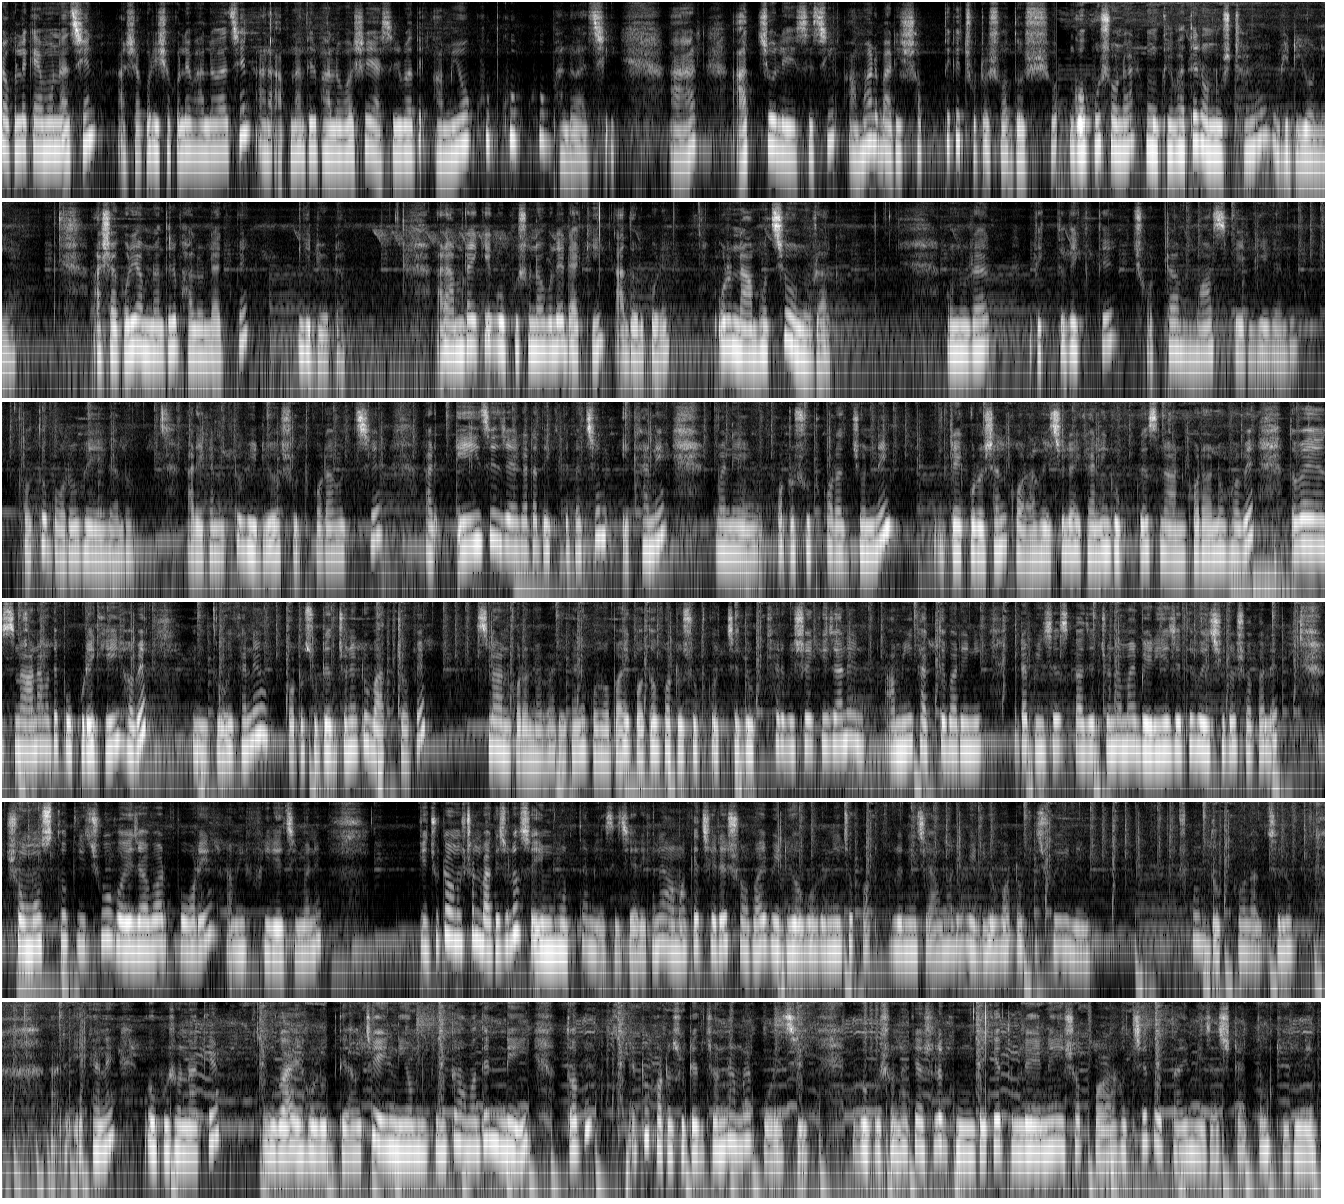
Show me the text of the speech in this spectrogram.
সকলে কেমন আছেন? আশা করি সকলে ভালো আছেন আর আপনাদের ভালোবাসায় আশীর্বাদে আমিও খুব খুব খুব ভালো আছি। আর আজ চলে এসেছি আমার বাড়ির সব থেকে ছোটো সদস্য গোপু সোনার মুখে ভাতের অনুষ্ঠানের ভিডিও নিয়ে। আশা করি আপনাদের ভালো লাগবে ভিডিওটা। আর আমরা একে গোপু সোনা বলে ডাকি, আদর করে। ওর নাম হচ্ছে অনুরাগ। অনুরাগ দেখতে দেখতে ছটা মাস পেরিয়ে গেল, কত বড় হয়ে গেল। আর এখানে একটু ভিডিও শ্যুট করা হচ্ছে। আর এই যে জায়গাটা দেখতে পাচ্ছেন, এখানে মানে ফটোশ্যুট করার জন্যেই ডেকোরেশন করা হয়েছিল। এখানে গুপুকে স্নান করানো হবে। তবে স্নান আমাদের পুকুরে গিয়েই হবে। তো এখানে ফটোশ্যুটের জন্য একটু বাথটপে স্নান করানো হবে। আর এখানে সবাই কত ফটোশ্যুট করছে। দুঃখের বিষয় কি জানেন? আমিই থাকতে পারিনি। এটা বিশেষ কাজের জন্য আমায় বেরিয়ে যেতে হয়েছিল সকালে। সমস্ত কিছু হয়ে যাওয়ার পরে আমি ফিরেছি। মানে কিছুটা অনুষ্ঠান বাকি ছিল, সেই মুহূর্তে আমি এসেছি। আর এখানে আমাকে ছেড়ে সবাই ভিডিও করে নিয়েছে ফটো তুলে নিয়েছে। আমারই ভিডিও ফটো কিছুই নেই। খুব দুঃখ লাগছিল। আর এখানে গোপুসোনাকে গায়ে হলুদ দেওয়া হচ্ছে, এই নিয়ম কিন্তু আমাদের নেই। তবে একটু ফটোশ্যুটের জন্য আমরা করেছি। গোপুসোনাকে আসলে ঘুম থেকে তুলে এনে এসব করা হচ্ছে তো, তাই মেজাজটা একদম ঠিক নেই।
